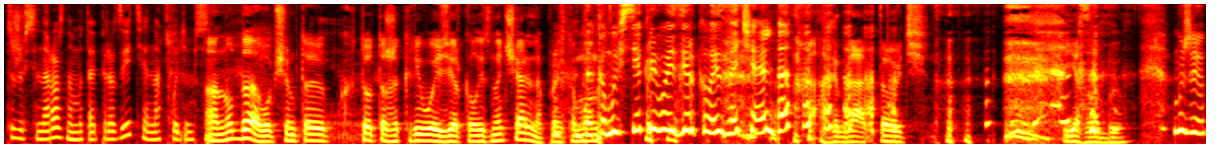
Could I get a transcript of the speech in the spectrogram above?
тоже все на разном этапе развития находимся. А, ну да, в общем-то, кто-то же кривое зеркало изначально, поэтому... Так, а мы все кривое зеркало изначально. Ах, да, точно. Я забыл. Мы же,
